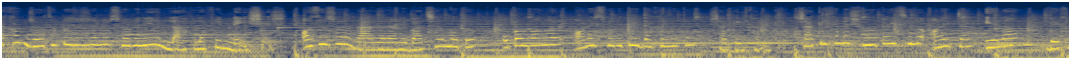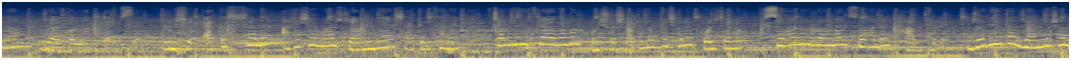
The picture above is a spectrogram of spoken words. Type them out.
এখন যৌথ প্রযোজনের ছবি নিয়ে লাফলাফি নেই শেষ। অথচ রাজা রানী বাচ্চার মতো ওপার বাংলার অনেক ছবিতেই দেখা যেত শাকিল খানকে। শাকিল খানের শুরুটাই ছিল অনেকটা এলাম, দেখলাম জয় করলাম টাইপসের উনিশশো একাশি সালের আঠাশে মার্চ জন্ম নেওয়া শাকিল খানের চলচ্চিত্রে আগমন উনিশশো সাতানব্বই সালের পরিচালক সোহানুর রহমান সোহানের হাত ধরে। যদিও তার জন্মসাল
